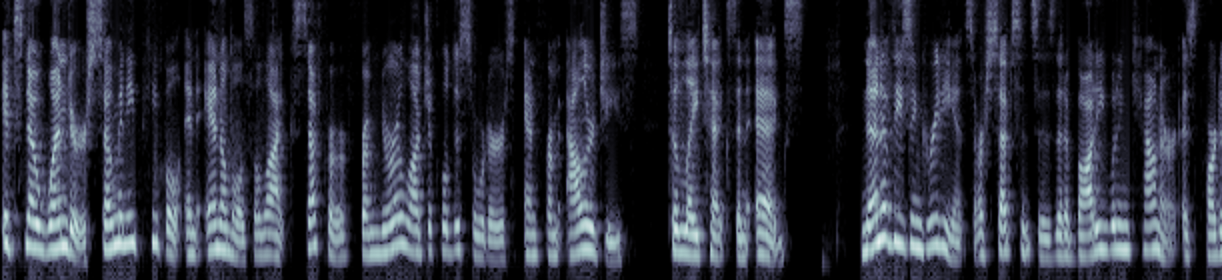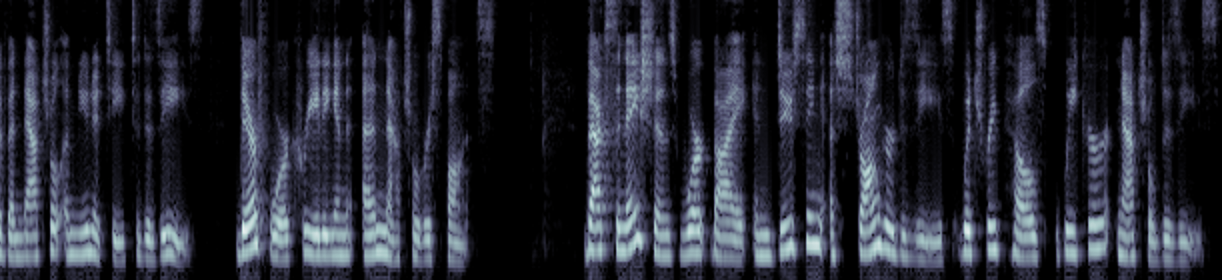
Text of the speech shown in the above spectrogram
It's no wonder so many people and animals alike suffer from neurological disorders and from allergies to latex and eggs. None of these ingredients are substances that a body would encounter as part of a natural immunity to disease, therefore, creating an unnatural response. Vaccinations work by inducing a stronger disease, which repels weaker natural disease.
